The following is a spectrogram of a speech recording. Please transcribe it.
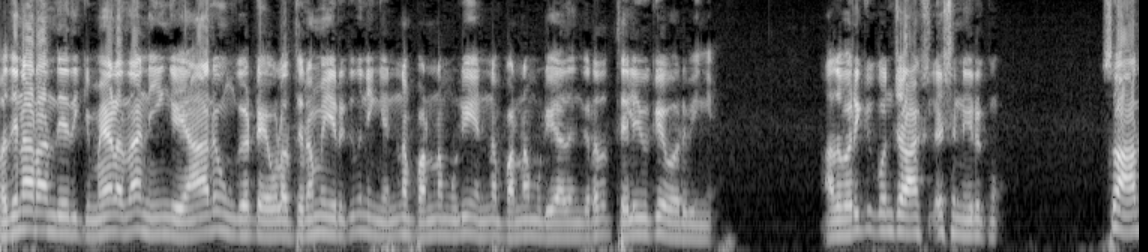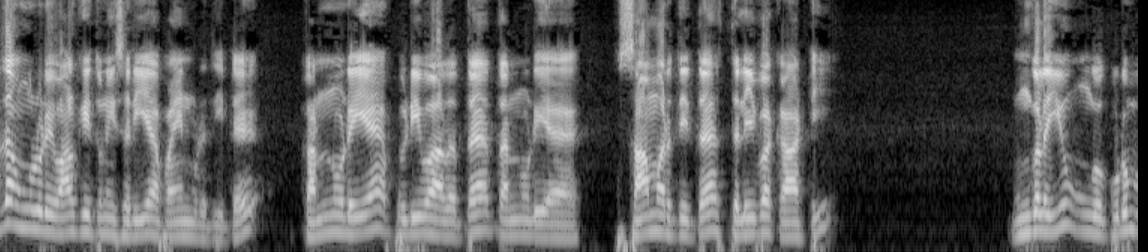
பதினாறாம் தேதிக்கு மேலே தான் நீங்கள் யார் உங்கள்கிட்ட எவ்வளோ திறமை இருக்குது நீங்கள் என்ன பண்ண முடியும் என்ன பண்ண முடியாதுங்கிறத தெளிவுக்கே வருவீங்க. அது வரைக்கும் கொஞ்சம் ஆக்சிலேஷன் இருக்கும். ஸோ அதை உங்களுடைய வாழ்க்கை துணை சரியாக பயன்படுத்திட்டு தன்னுடைய பிடிவாதத்தை தன்னுடைய சாமர்த்தியத்தை தெளிவாக காட்டி உங்களையும் உங்கள் குடும்ப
